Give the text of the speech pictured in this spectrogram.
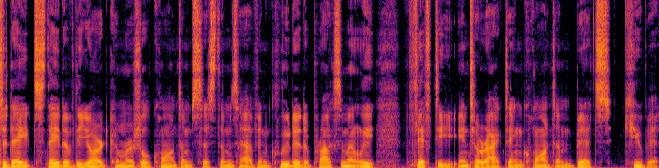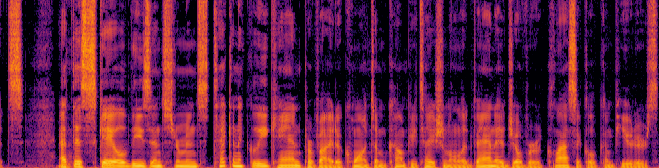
To date, state of the art commercial quantum systems have included approximately 50 interacting quantum bits, qubits. At this scale, these instruments technically can provide a quantum computational advantage over classical computers,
